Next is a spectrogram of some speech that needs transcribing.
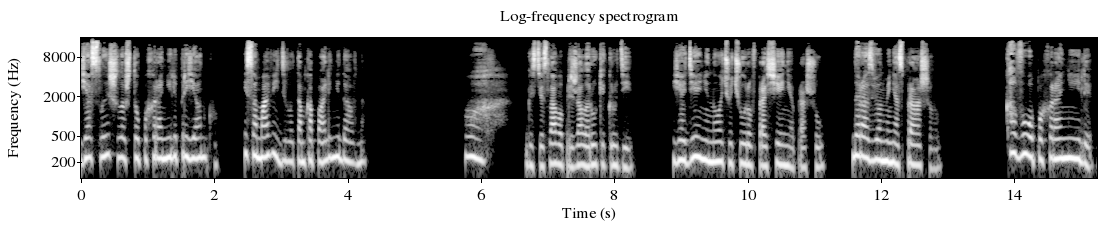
Я слышала, что похоронили приянку, и сама видела, там копали недавно». «Ох!» — Гостислава прижала руки к груди. «Я день и ночь у Чуров прощения прошу. Да разве он меня спрашивал?» «Кого похоронили?»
